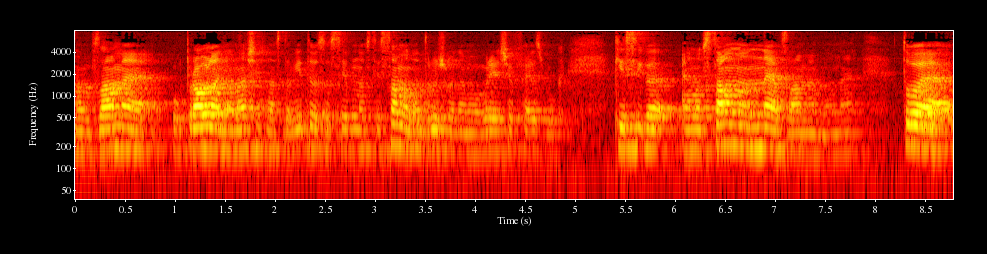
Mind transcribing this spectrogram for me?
nam vzame upravljanje naših nastavitev zasebnosti samo na družbenem omrežju Facebook, ki si ga enostavno ne vzamemo. Ne. To je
